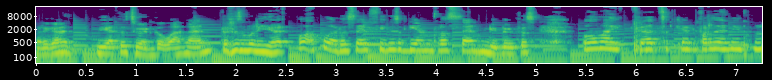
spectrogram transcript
mereka lihat tujuan keuangan terus melihat oh aku harus saving sekian persen gitu. Terus oh my god sekian persen itu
